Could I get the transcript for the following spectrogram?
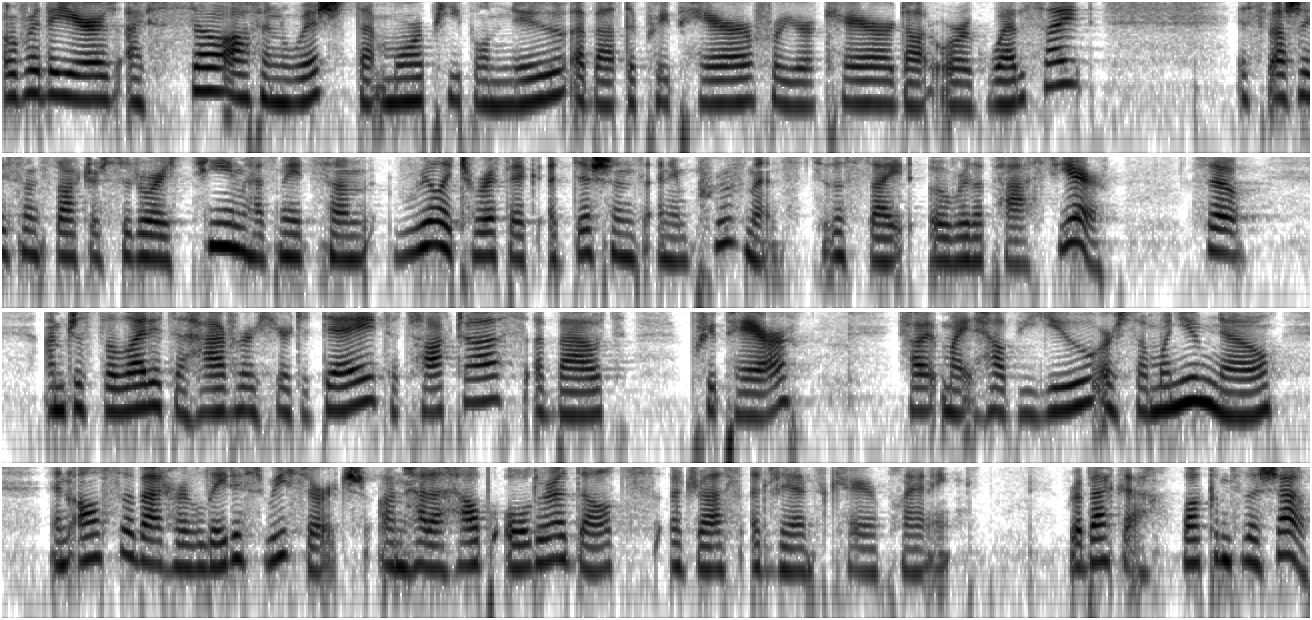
over the years, I've so often wished that more people knew about the prepareforyourcare.org website especially since Dr. Sudore's team has made some really terrific additions and improvements to the site over the past year. So I'm just delighted to have her here today to talk to us about Prepare, how it might help you or someone you know, and also about her latest research on how to help older adults address advanced care planning. Rebecca, welcome to the show.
